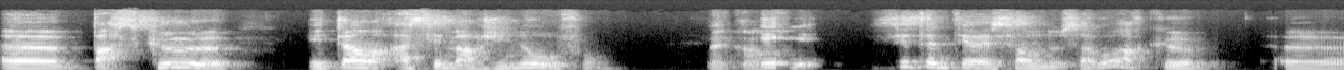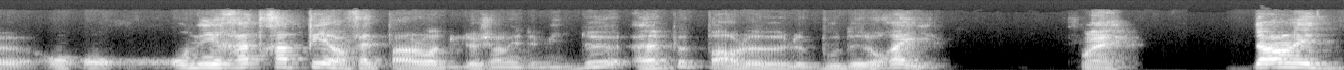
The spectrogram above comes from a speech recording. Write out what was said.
euh, parce que étant assez marginaux au fond. Et c'est intéressant de savoir que euh, on, est rattrapé en fait par la loi du 2 janvier 2002 un peu par le, bout de l'oreille. Ouais. Dans les,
